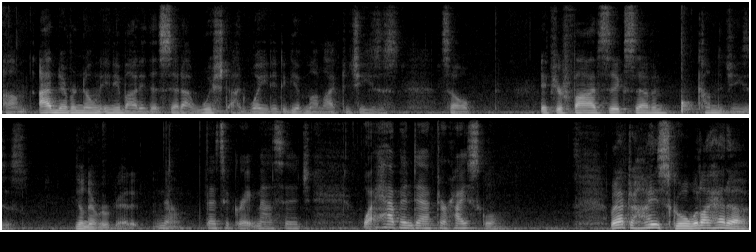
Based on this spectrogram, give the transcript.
Um, I've never known anybody that said, I wished I'd waited to give my life to Jesus. So if you're five, six, seven, come to Jesus. You'll never regret it. No, that's a great message. What happened after high school? Well, after high school, well, I had a,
